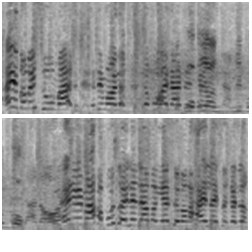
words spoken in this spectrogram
Ay, ito may suman. Ito yung mga na, nakuha natin. Nakuha ko yan. kanina. Inipon ko. Yan, oh. Anyway, mga kapuso, ilan lamang yan sa mga highlights ng kanilang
